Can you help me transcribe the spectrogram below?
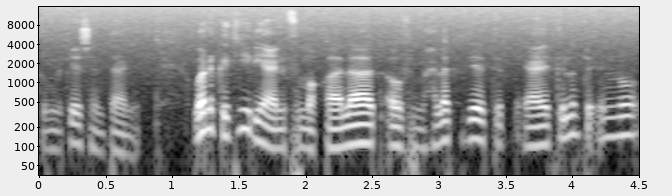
كوميونيكيشن تاني. وأنا كتير يعني في مقالات أو في محلات كتير يعني اتكلمت إنه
